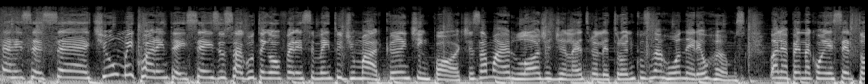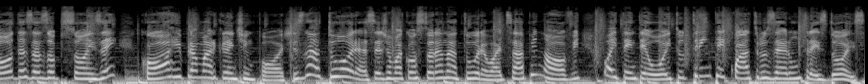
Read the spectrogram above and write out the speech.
RC7. RC7, 1 e 46 o Sagu tem oferecimento de Marcante Importes, a maior loja de eletroeletrônicos na rua Nereu Ramos. Vale a pena conhecer todas as opções, hein? Corre pra Marcante Importes. Natura, seja uma consultora Natura, WhatsApp 9 88 340132.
